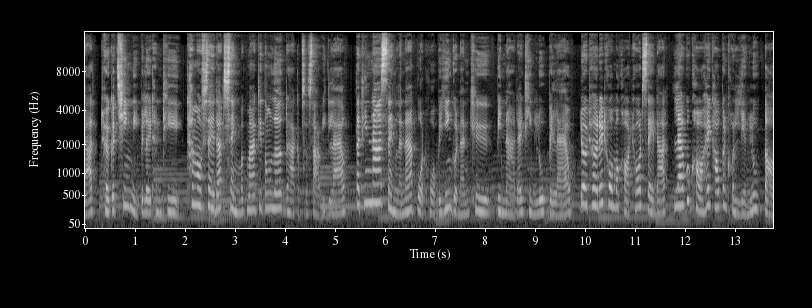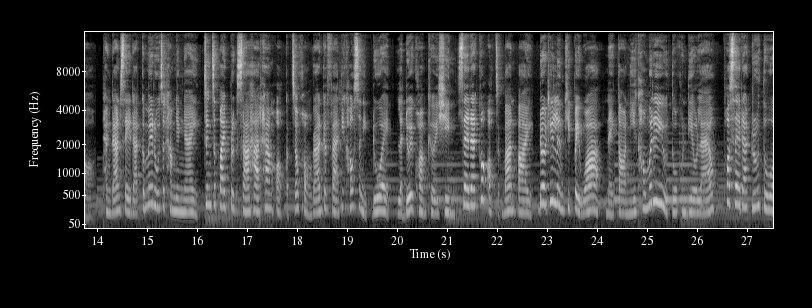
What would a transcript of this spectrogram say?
ดัตเธอก็ชิ่งหนีไปเลยทันทีทำเอาเซดัตเซ็งมากๆที่ต้องเลิกรากับสาวๆอีกแล้ว แต่ที่น่าเซ็งและน่าปวดหัวไปยิ่งกว่านั้นคือปินาได้ทิ้งลูกไปแล้ว โดยเธอได้โทรมาขอโทษเซดัตแล้วก็ขอให้เขาเป็นคนเลี้ยงลูกต่อ ทางด้านเซดัตก็ไม่รู้จะทำยังไง จึงจะไปปรึกษาหาทางออกกับเจ้าของร้านกาแฟที่เขาสนิทด้วย และด้วยความเคยชิน เซดัตก็ออกจากบ้านไป โดยที่ลืมคิดไปว่า ในตอนนี้เขาไม่ได้อยู่ตัวคนเดียวแล้ว อเซดัตรู้ตัว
